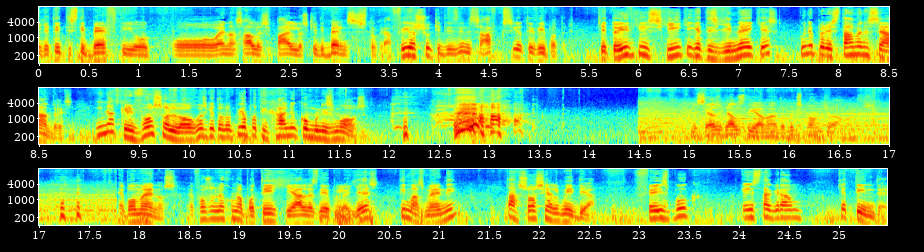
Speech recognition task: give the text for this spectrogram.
Γιατί της την πέφτει ο, ο ένας άλλος υπάλληλος και την παίρνεις στο γραφείο σου και της δίνεις αύξηση οτιδήποτε. Και το ίδιο ισχύει και για τις γυναίκες που είναι περιστάμενες σε άντρες. Είναι ακριβώς ο λόγος για τον οποίο αποτυχάνει ο κομμουνισμός. Πλησιάζω κι άλλος στη γραμμή, να το παίξεις πάνω πιο γαμάτο. Επομένως, εφόσον έχουν αποτύχει οι άλλες δύο επιλογές, τι μας μένει, τα social media. Facebook, Instagram και Tinder.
